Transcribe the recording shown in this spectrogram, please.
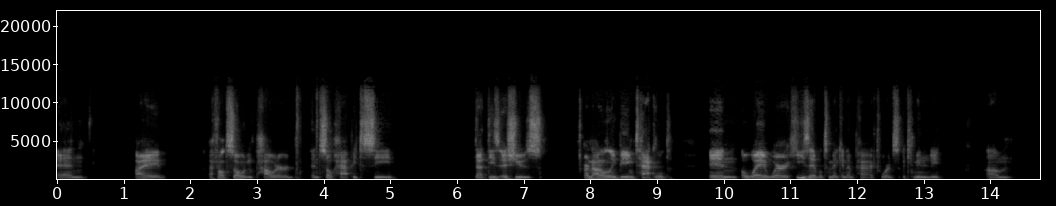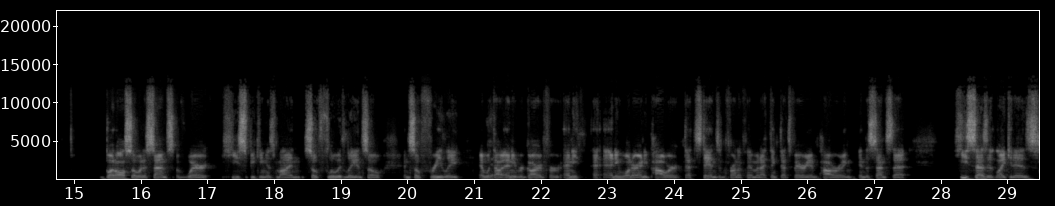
and I I felt so empowered and so happy to see that these issues are not only being tackled in a way where he's able to make an impact towards a community, um, but also in a sense of where he's speaking his mind so fluidly and so and so freely and without yeah. any regard for any anyone or any power that stands in front of him. And i think that's very empowering in the sense that he says it like it is.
